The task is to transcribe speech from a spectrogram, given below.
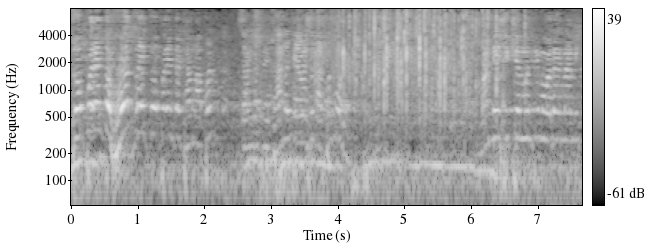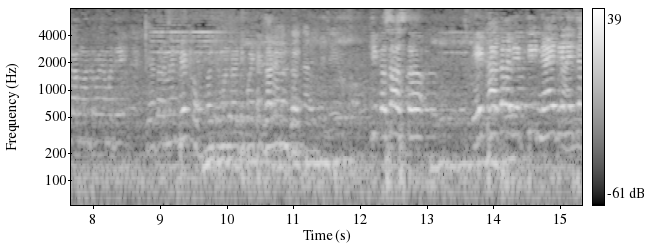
जोपर्यंत होत नाही तोपर्यंत ठाम आपण सांगत नाही. झालं त्यावेळेस आपण बोलायचं. माननीय शिक्षण मंत्री महोदयांना आम्ही काल मंत्रालयामध्ये या दरम्यान भेटलो. मंत्रिमंडळाची बैठक झाल्यानंतर. की कसं असतं एखादा व्यक्ती न्याय देण्याच्या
